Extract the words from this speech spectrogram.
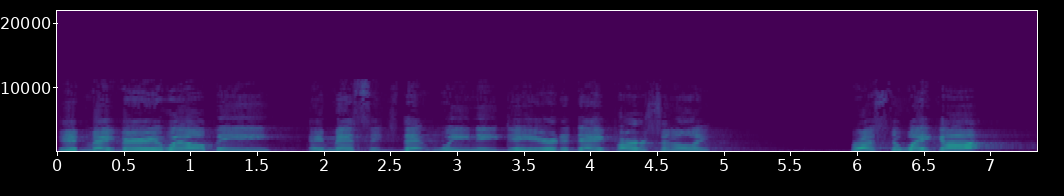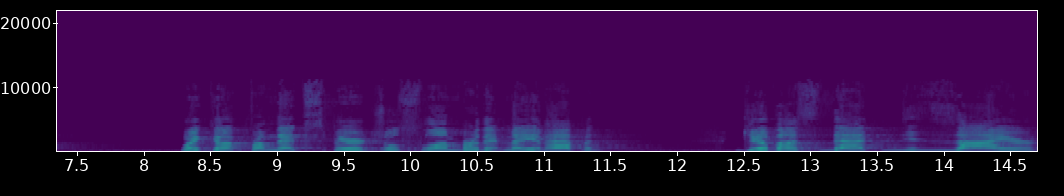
It may very well be a message that we need to hear today personally. For us to wake up. Wake up from that spiritual slumber that may have happened. Give us that desire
